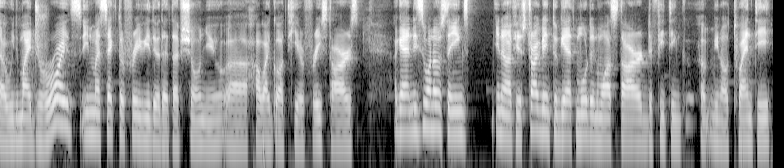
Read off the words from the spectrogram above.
uh, with my droids in my sector 3 video that I've shown you uh, how I got here 3 stars. Again, this is one of those things, you know, if you're struggling to get more than one star, defeating, uh, you know, 20,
